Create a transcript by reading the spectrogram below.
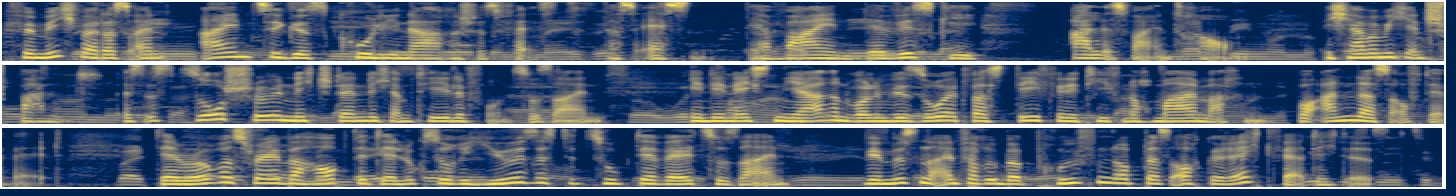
Für mich war das ein einziges kulinarisches Fest. Das Essen, der Wein, der Whisky, alles war ein Traum. Ich habe mich entspannt. Es ist so schön, nicht ständig am Telefon zu sein. In den nächsten Jahren wollen wir so etwas definitiv nochmal machen, woanders auf der Welt. Der Rovers Rail behauptet, der luxuriöseste Zug der Welt zu sein. Wir müssen einfach überprüfen, ob das auch gerechtfertigt ist.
